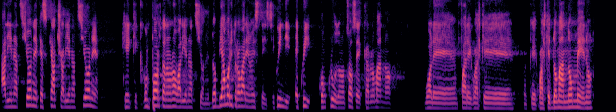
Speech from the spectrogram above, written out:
alienazione che scaccia alienazione, che, che, comporta una nuova alienazione. Dobbiamo ritrovare noi stessi. Quindi, e qui concludo, non so se Carlo Manno vuole fare qualche, qualche, qualche domanda o meno.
